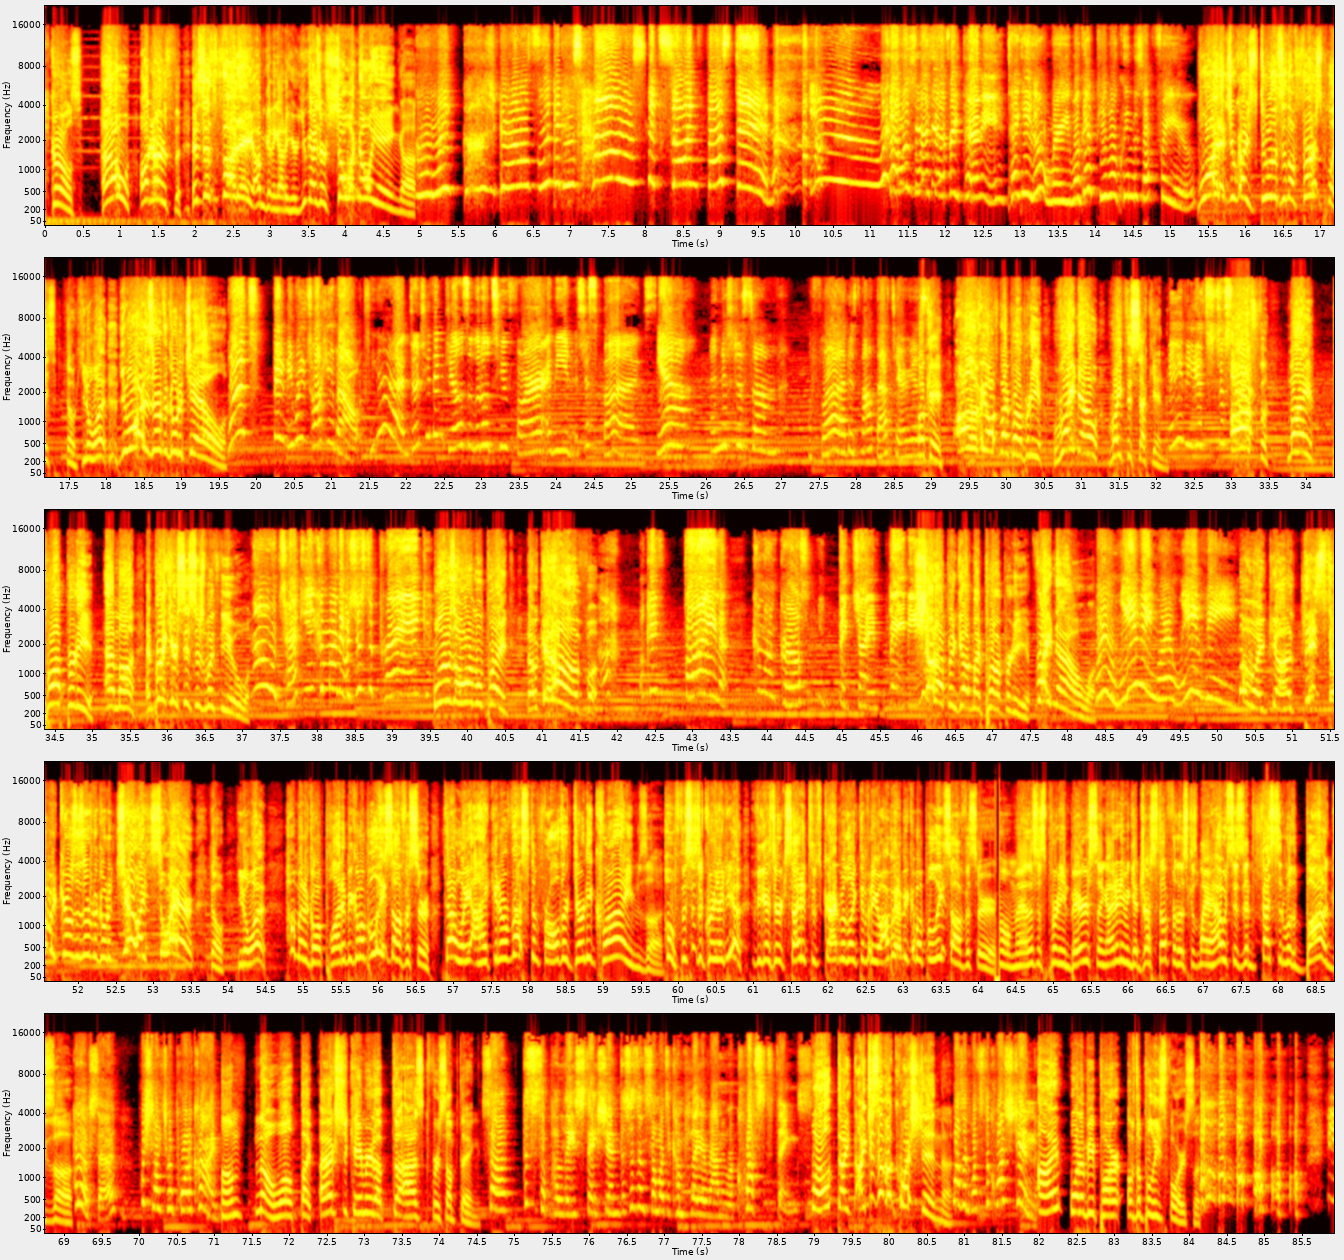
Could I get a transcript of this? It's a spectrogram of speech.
Girls, how on earth is this funny? I'm getting out of here. You guys are so annoying. Oh my gosh, girls, look at his house. It's so infested. that was worth every penny. Techy, don't worry. We'll get people to clean this up for you. Why did you guys do this in the first place? No, you know what? You all deserve to go to jail. What? Baby, what are you talking about? Yeah, don't you think jail's a little too far? I mean, it's just bugs. Yeah, and it's just, um, a flood. It's not that serious. Okay, all of you off my property right now, right this second. Baby, it's just Off that- my property, Emma, and bring your sisters with you. No, Techy, come on, it was just a prank. Well, it was a horrible prank. Now get off. Uh, okay, fine. Come on, girls, you big giant baby. Shut up and get off my property right now. We're leaving. We're leaving. Oh my god, these stupid girls deserve to go to jail, I swear! No, you know what? I'm gonna go apply to become a police officer. That way I can arrest them for all their dirty crimes. Oh, this is a great idea. If you guys are excited, subscribe and like the video. I'm gonna become a police officer. Oh man, this is pretty embarrassing. I didn't even get dressed up for this because my house is infested with bugs. Uh, Hello, sir. Would you like to report a crime? um, no, well, I, I actually came here to, to ask for something. Sir, this is a police station. This isn't somewhere to come play around and request things. Well, I, I just have a question. Was it? What's the question? I want to be part of the police force.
